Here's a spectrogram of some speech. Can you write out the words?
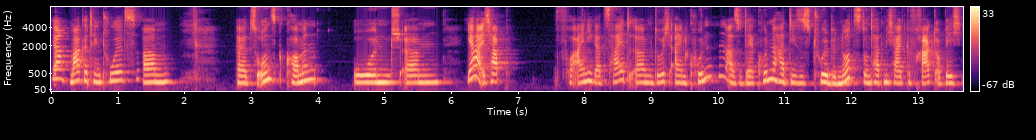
ja, Marketing-Tools ähm, äh, zu uns gekommen. Und ähm, ja, ich habe vor einiger Zeit ähm, durch einen Kunden, also der Kunde hat dieses Tool benutzt und hat mich halt gefragt, ob ich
